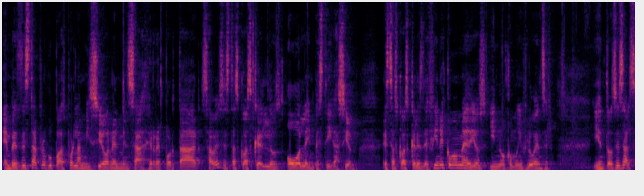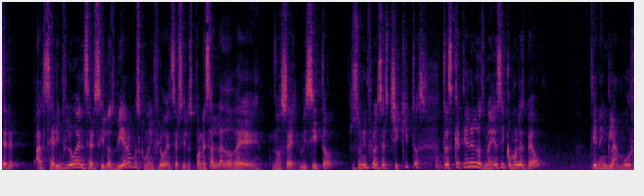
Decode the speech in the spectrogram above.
en vez de estar preocupados por la misión, el mensaje, reportar, sabes, estas cosas que los o la investigación, estas cosas que les define como medios y no como influencer. Y entonces al ser al ser influencers, si los viéramos como influencers, si los pones al lado de no sé, Luisito, pues son influencers chiquitos. Entonces, ¿qué tienen los medios y cómo les veo? Tienen glamour.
